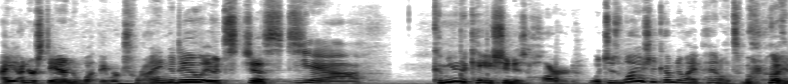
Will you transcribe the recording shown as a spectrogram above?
I understand what they were trying to do. It's just Yeah. communication is hard, which is why you should come to my panel tomorrow at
